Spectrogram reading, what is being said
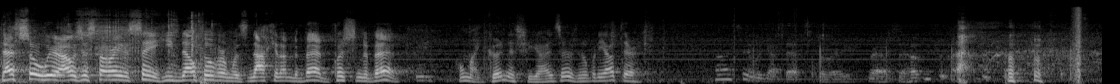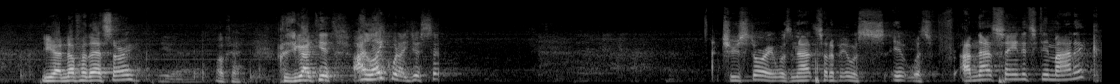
That's so weird. I was just about ready to say he knelt over and was knocking on the bed, pushing the bed. Oh my goodness, you guys, there's nobody out there. I'd say we got that story wrapped up. you got enough of that story? Yeah. Okay. Because you got the. I like what I just said. True story. It was not set up. It was. It was. I'm not saying it's demonic.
